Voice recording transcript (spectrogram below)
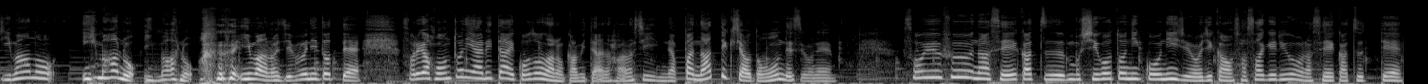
今の、今の、今の、今の自分にとって、それが本当にやりたいことなのかみたいな話にやっぱりなってきちゃうと思うんですよね。そういう風な生活、も仕事にこう24時間を捧げるような生活って、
